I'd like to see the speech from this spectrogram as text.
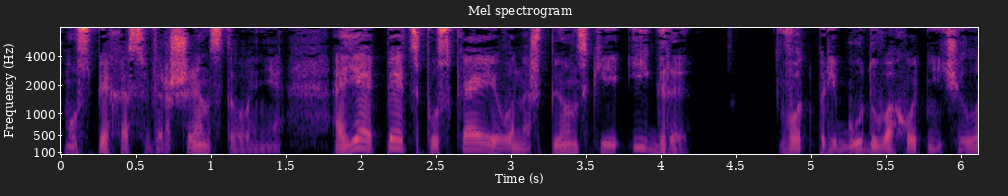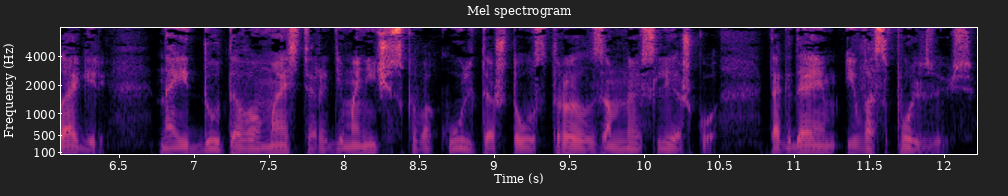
успеха совершенствования, а я опять спускаю его на шпионские игры, вот прибуду в охотничий лагерь, найду того мастера демонического культа, что устроил за мной слежку, тогда им и воспользуюсь,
